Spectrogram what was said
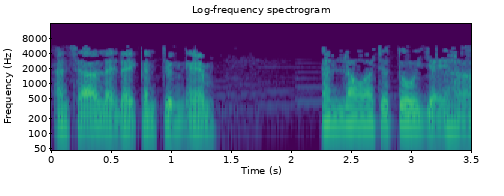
anh sẽ ở lại đây canh chừng em. anh lo cho tôi vậy hả?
